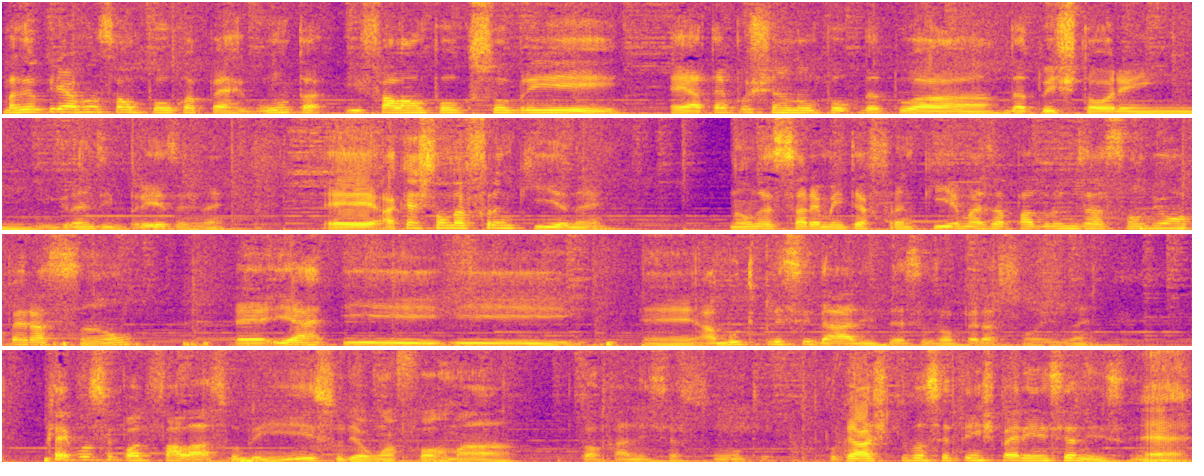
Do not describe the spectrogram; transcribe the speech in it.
Mas eu queria avançar um pouco a pergunta e falar um pouco sobre, é, até puxando um pouco da tua, da tua história em, em grandes empresas, né? É, a questão da franquia, né? Não necessariamente a franquia, mas a padronização de uma operação é, e, a, e, e é, a multiplicidade dessas operações, né? O que é que você pode falar sobre isso, de alguma forma tocar nesse assunto? Porque eu acho que você tem experiência nisso. Né? É.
